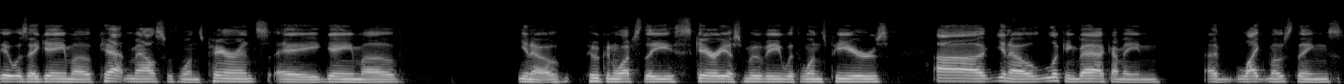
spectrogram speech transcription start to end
it was a game of cat and mouse with one's parents, a game of, you know, who can watch the scariest movie with one's peers. Uh, you know, looking back, I mean, I like most things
